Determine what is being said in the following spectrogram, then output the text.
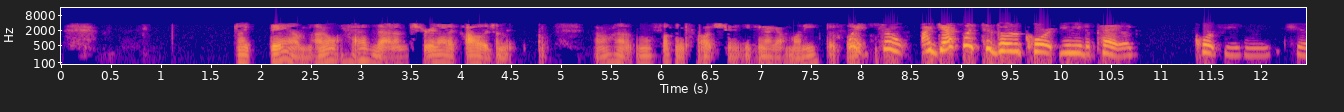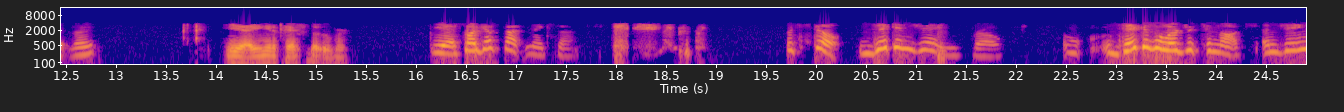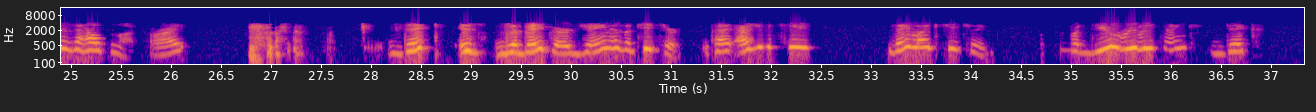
like damn, I don't have that. I'm straight out of college. I'm, I don't have. A fucking college student. You think I got money? The fuck? Wait, so I guess like to go to court, you need to pay like court fees and shit, right? Yeah, you need to pay for the Uber. Yeah, so I guess that makes sense. But still, Dick and Jane, bro. Dick is allergic to nuts, and Jane is a health nut. All right. Dick is the baker. Jane is a teacher. Okay, as you can see, they like teaching. But do you really think Dick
